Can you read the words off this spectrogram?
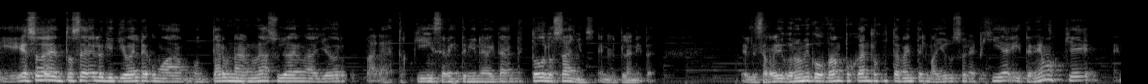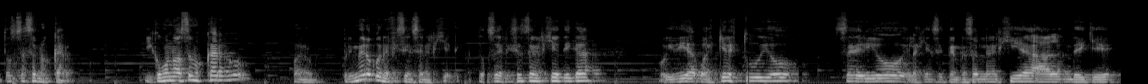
Y eso entonces es lo que equivale como a montar una nueva ciudad de Nueva York para estos 15, 20 millones de habitantes todos los años en el planeta. El desarrollo económico va empujando justamente el mayor uso de energía y tenemos que entonces hacernos cargo. ¿Y cómo nos hacemos cargo? Bueno, primero con eficiencia energética. Entonces, eficiencia energética, hoy día cualquier estudio serio de la Agencia Internacional de Energía hablan de que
